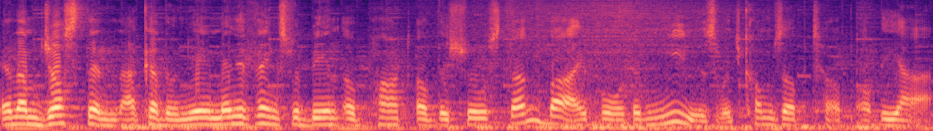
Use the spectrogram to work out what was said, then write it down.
And I'm Justin Akadonye. Many thanks for being a part of the show. Stand by for the news, which comes up top of the hour.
